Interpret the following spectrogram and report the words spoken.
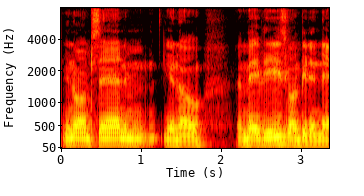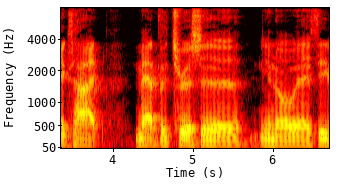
You know what I'm saying? And you know, and maybe he's gonna be the next hot Matt Patricia. You know, as he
